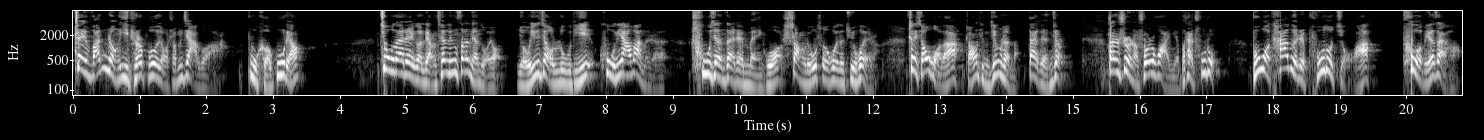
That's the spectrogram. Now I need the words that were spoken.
这完整一瓶葡萄酒什么价格啊？不可估量。就在这个两千零三年左右，有一个叫鲁迪库尼亚万的人出现在这美国上流社会的聚会上。这小伙子啊，长得挺精神的，戴个眼镜但是呢，说实话也不太出众。不过他对这葡萄酒啊特别在行，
